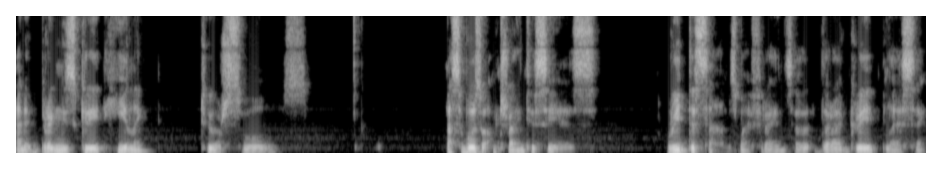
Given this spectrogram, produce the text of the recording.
and it brings great healing to our souls. I suppose what I'm trying to say is read the Psalms, my friends, they're a great blessing.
